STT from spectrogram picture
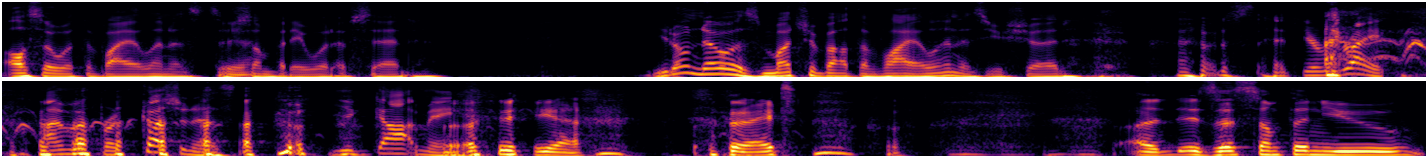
also with the violinist, if Yeah. somebody would have said, "You don't know as much about the violin as you should," I would have said, "You're right. I'm a percussionist. You got me." yeah. right. Uh, is this something you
